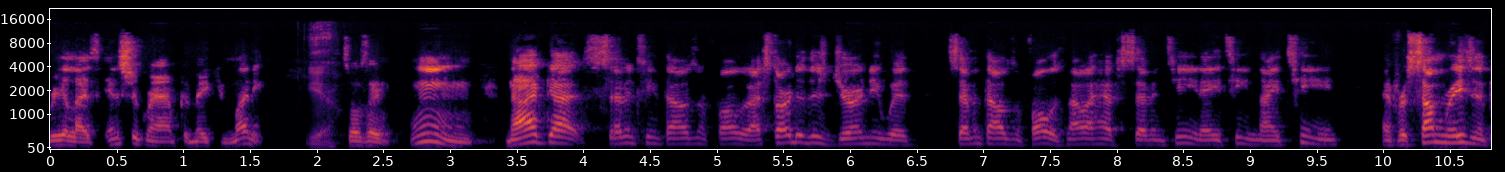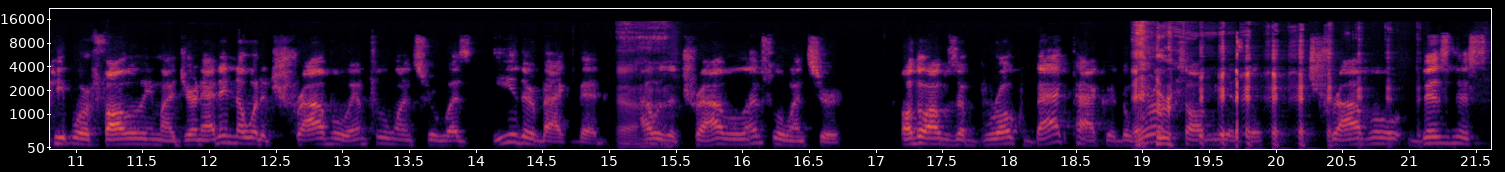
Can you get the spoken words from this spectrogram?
realized Instagram could make you money. yeah, So I was like, hmm, now I've got 17,000 followers. I started this journey with 7,000 followers. Now I have 17, 18, 19. And for some reason, people are following my journey. I didn't know what a travel influencer was either back then. I was uh-huh. a travel influencer. Although I was a broke backpacker, the world saw me as a travel business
